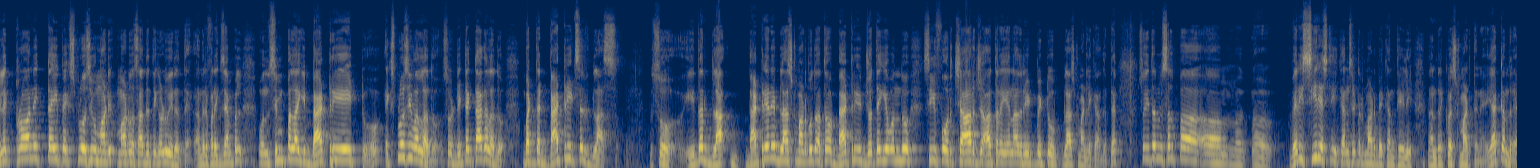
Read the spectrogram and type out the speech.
ಇಲೆಕ್ಟ್ರಾನಿಕ್ ಟೈಪ್ ಎಕ್ಸ್ಪ್ಲೋಸಿವ್ ಮಾಡಿ, ಮಾಡುವ ಸಾಧ್ಯತೆಗಳು ಇರುತ್ತೆ. ಅಂದರೆ ಫಾರ್ ಎಕ್ಸಾಂಪಲ್ ಒಂದು ಸಿಂಪಲ್ ಆಗಿ ಬ್ಯಾಟ್ರಿ ಇಟ್ಟು ಎಕ್ಸ್ಪ್ಲೋಸಿವ್ ಅಲ್ಲ ಅದು. ಸೊ ಡಿಟೆಕ್ಟ್ ಆಗಲ್ಲ ಅದು. ಬಟ್ ದಟ್ ಬ್ಯಾಟ್ರಿ ಇಟ್ಸ್ ಎಲ್ ಬ್ಲಾಸ್ ಸೊ ಇದರ್ ಬ್ಲಾ ಬ್ಯಾಟ್ರಿಯನ್ನೇ ಬ್ಲಾಸ್ಟ್ ಮಾಡ್ಬೋದು ಅಥವಾ ಬ್ಯಾಟ್ರಿ ಜೊತೆಗೆ ಒಂದು ಸಿ ಫೋರ್ ಚಾರ್ಜ್ ಆ ಥರ ಏನಾದರೂ ಇಟ್ಬಿಟ್ಟು ಬ್ಲಾಸ್ಟ್ ಮಾಡಲಿಕ್ಕಾಗುತ್ತೆ. ಸೊ ಇದನ್ನು ಸ್ವಲ್ಪ ವೆರಿ ಸೀರಿಯಸ್ಲಿ ಕನ್ಸಿಡರ್ ಮಾಡಬೇಕಂತೇಳಿ ನಾನು ರಿಕ್ವೆಸ್ಟ್ ಮಾಡ್ತೇನೆ. ಯಾಕಂದರೆ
